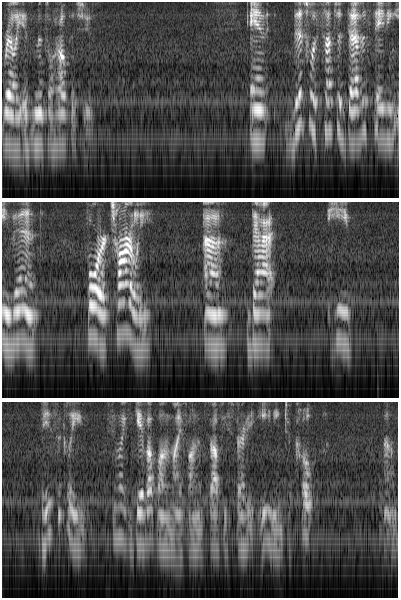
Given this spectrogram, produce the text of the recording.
Really, is mental health issues. And this was such a devastating event for Charlie uh, that he basically seemed like he gave up on life on himself. He started eating to cope. Um,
